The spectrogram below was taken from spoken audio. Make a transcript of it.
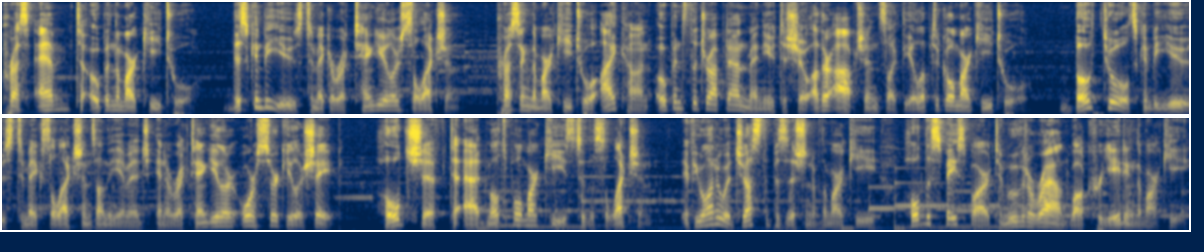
Press M to open the Marquee tool. This can be used to make a rectangular selection. Pressing the Marquee tool icon opens the drop-down menu to show other options like the elliptical Marquee tool. Both tools can be used to make selections on the image in a rectangular or circular shape. Hold shift to add multiple marquees to the selection. If you want to adjust the position of the marquee, hold the spacebar to move it around while creating the marquee.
